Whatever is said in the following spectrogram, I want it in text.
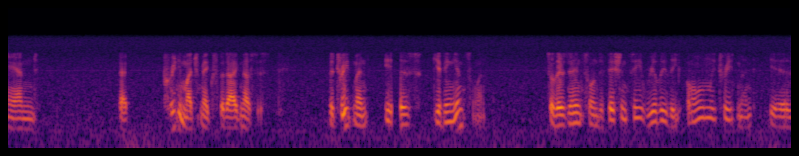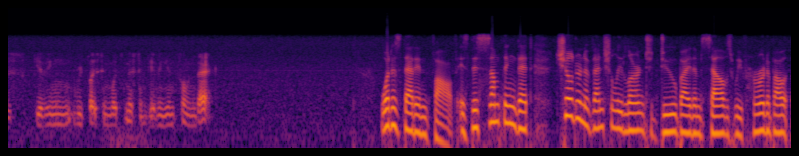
and that pretty much makes the diagnosis. The treatment is giving insulin. So there's an insulin deficiency. Really, the only treatment is giving, replacing what's missing, giving insulin back. What does that involve? Is this something that children eventually learn to do by themselves? We've heard about,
